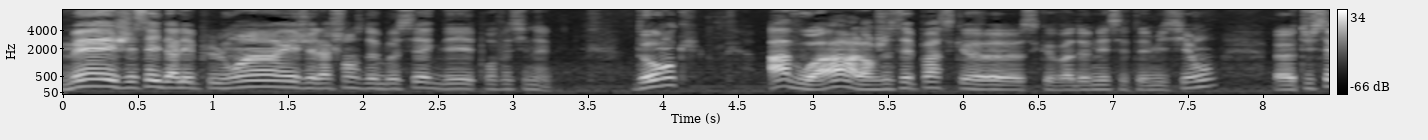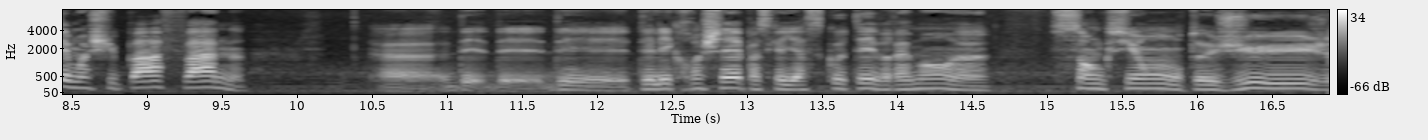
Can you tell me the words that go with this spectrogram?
Mais j'essaye d'aller plus loin et j'ai la chance de bosser avec des professionnels. Donc, à voir. Alors, je ne sais pas ce que, ce va donner cette émission. Euh, tu sais, moi, je suis pas fan euh, des, télécrochets parce qu'il y a ce côté vraiment sanction, on te juge.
